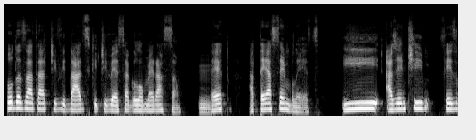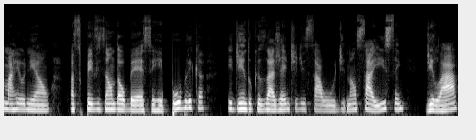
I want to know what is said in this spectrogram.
todas as atividades que tivesse aglomeração, Hum. certo? Até assembleias. E a gente fez uma reunião com a supervisão da UBS República, pedindo que os agentes de saúde não saíssem de lá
